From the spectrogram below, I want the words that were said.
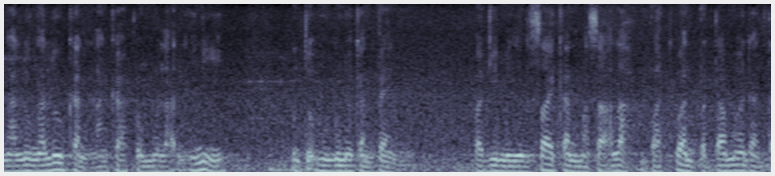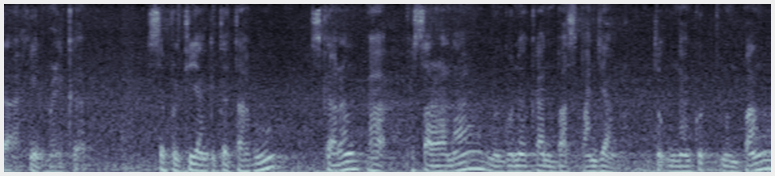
mengalu-alukan langkah permulaan ini untuk menggunakan van bagi menyelesaikan masalah batuan pertama dan terakhir mereka. Seperti yang kita tahu, sekarang pihak persarana menggunakan bas panjang untuk mengangkut penumpang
